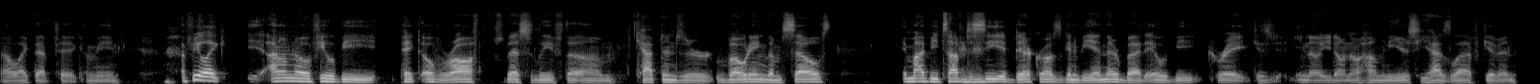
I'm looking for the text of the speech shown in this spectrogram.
I like that pick. I mean, I feel like I don't know if he'll be picked overall, especially if the um, captains are voting themselves. It might be tough to Mhm. see if Derrick Rose is going to be in there, but it would be great because you know you don't know how many years he has left, given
